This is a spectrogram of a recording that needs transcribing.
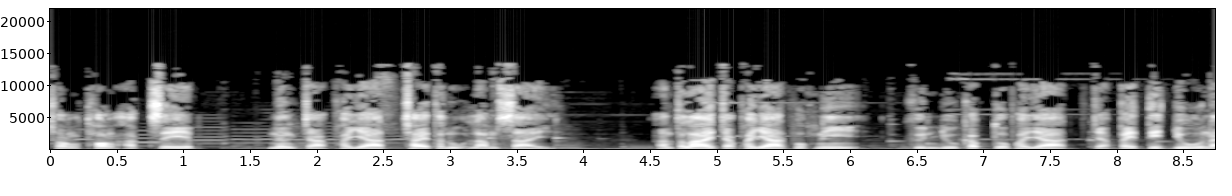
ช่องท้องอักเสบ เนื่องจากพยาธิใช้ทะลุลำไส้อันตรายจากพยาธิพวกนี้ขึ้นอยู่กับตัวพยาธิจะไปติดอยู่ใน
